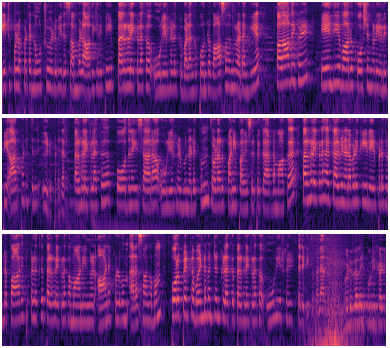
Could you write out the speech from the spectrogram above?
ஏற்றுக்கொள்ளப்பட்ட நூற்று எழுபது வீத சம்பள அதிகரிப்பை பல்கலைக்கழக ஊழியர்களுக்கு வழங்க போன்ற வாசகங்கள் அடங்கிய பதாதைகள் ஏந்தியவாறு கோஷங்களை எழுப்பி ஆர்ப்பாட்டத்தில் ஈடுபட்டனர். பல்கலைக்கழக போதனை சாரா ஊழியர்கள் முன்னெடுக்கும் தொடர் பணி பகிர்வு காரணமாக பல்கலைக்கழக கல்வி நடவடிக்கையில் ஏற்படுகின்ற பாதிப்புகளுக்கு பல்கலைக்கழக மானியங்கள் ஆணைக்குழுவும் அரசாங்கமும் பொறுப்பேற்க வேண்டும் என்றும் கிழக்கு பல்கலைக்கழக ஊழியர்கள் தெரிவித்துள்ளனர். விடுதலை புலிகள்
